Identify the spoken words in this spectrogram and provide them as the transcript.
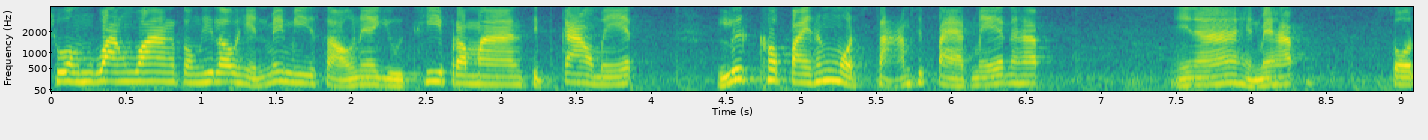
ช่วงว่างๆตรงที่เราเห็นไม่มีเสาเนี่ยอยู่ที่ประมาณ 19 เมตร ลึกเข้าไปทั้งหมด 38 เมตรนะครับ นี่นะเห็นไหมครับโซน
